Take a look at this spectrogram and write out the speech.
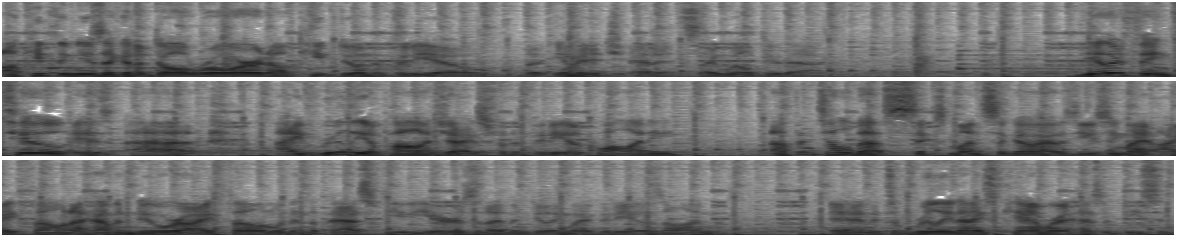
I'll keep the music at a dull roar and I'll keep doing the video, the image edits. I will do that. The other thing too is uh, I really apologize for the video quality up until about six months ago, I was using my iPhone. I have a newer iPhone within the past few years that I've been doing my videos on, and it's a really nice camera. It has a decent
